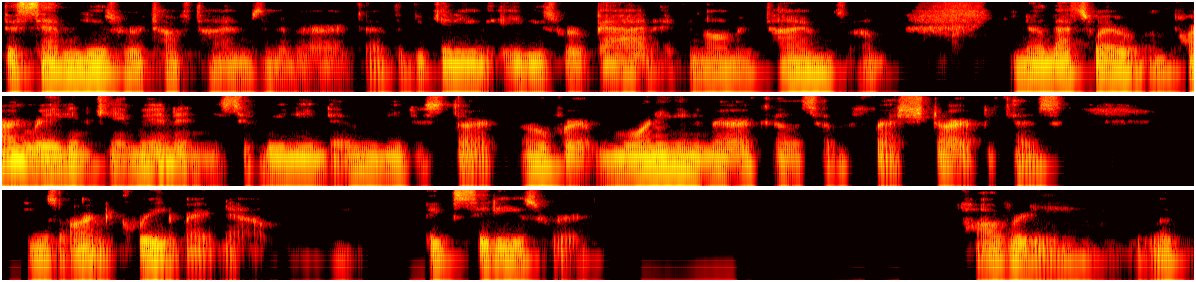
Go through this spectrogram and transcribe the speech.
the 70s were tough times in america. The beginning of the 80s were bad economic times. Um, you know that's why in part reagan came in and he said we need to we need to start over. Morning in america let's have a fresh start because things aren't great right now. Big cities were poverty looked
